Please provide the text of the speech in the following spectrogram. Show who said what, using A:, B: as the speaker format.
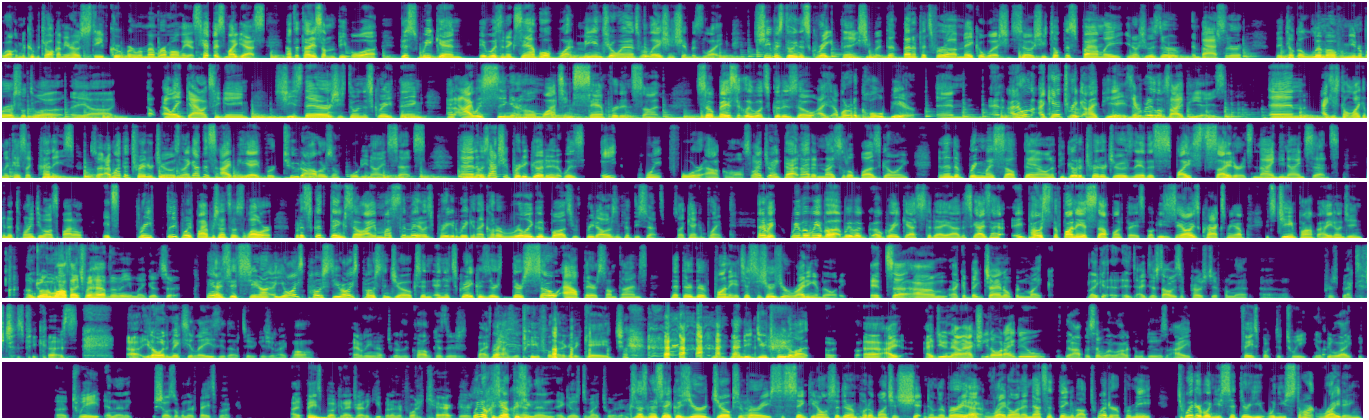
A: Welcome to Cooper Talk. I'm your host, Steve Cooper, and remember, I'm only as hip as my guest. Now, to tell you something, people, uh, this weekend, it was an example of what me and Joanne's relationship is like. She was doing this great thing. She put the benefits for uh, Make a Wish. So she took this family, you know, she was their ambassador. They took a limo from Universal to a, a uh, LA Galaxy game. She's there. She's doing this great thing. And I was sitting at home watching Sanford and Son. So basically, what's good is though I, I wanted a cold beer, and and I don't I can't drink IPAs. Everybody loves IPAs. And I just don't like them. They taste like pennies. So I went to Trader Joe's and I got this IPA for $2.49. And it was actually pretty good. And it was eight 0.4 alcohol. So I drank that and I had a nice little buzz going. And then to bring myself down, if you go to Trader Joe's, they have this spiced cider. It's 99 cents in a 22 ounce bottle. It's three 3.5%, so it's lower, but it's a good thing. So I must admit, it was a pretty good weekend. I caught a really good buzz for three dollars and fifty cents, so I can't complain. Anyway, we have a we have a we have a, a great guest today. Uh, this guy's he posts the funniest stuff on Facebook. He's, he always cracks me up. It's Gene Pompa. How you doing, Gene?
B: I'm doing well. Thanks for having me, my good sir.
A: Yeah, it's, it's you know you always post you're always posting jokes and, and it's great because they're they're so out there sometimes that they're they're funny. It just shows your writing ability.
B: It's uh, um like a big giant open mic. Like it, I just always approached it from that uh, perspective, just because uh, you know what it makes you lazy though too, because you're like, well, I don't even have to go to the club because there's five thousand right. people that are going to gauge.
A: now, do you tweet a lot?
B: Uh, I I do now. Actually, you know what I do? The opposite of what a lot of people do is I Facebook to tweet. You know, people like uh, tweet and then it shows up on their Facebook. I Facebook and I try to keep it under 40 characters.
A: We know because yeah, because
B: and then it goes to my Twitter.
A: Because I was gonna say because your jokes are yeah. very succinct. You don't sit there and put a bunch of shit into them. They're very yeah. like right on. And that's the thing about Twitter for me. Twitter when you sit there, you when you start writing,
